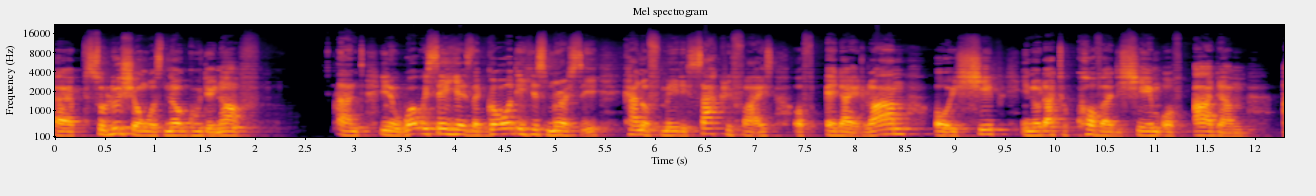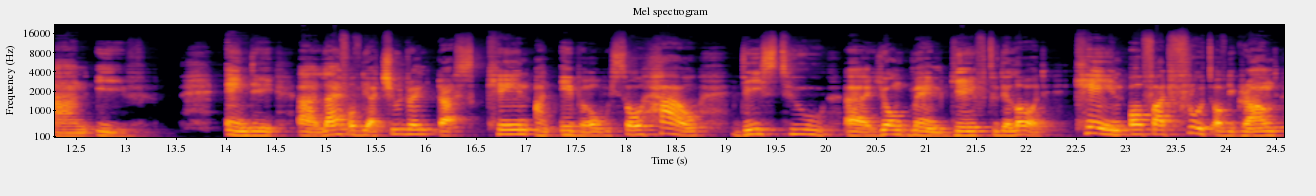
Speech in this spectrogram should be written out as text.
uh, solution was not good enough. And you know what we say here is that God, in His mercy, kind of made a sacrifice of either a ram or a sheep in order to cover the shame of Adam and Eve. In the uh, life of their children, that's Cain and Abel, we saw how these two uh, young men gave to the Lord. Cain offered fruit of the ground,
